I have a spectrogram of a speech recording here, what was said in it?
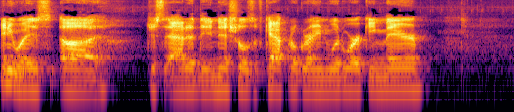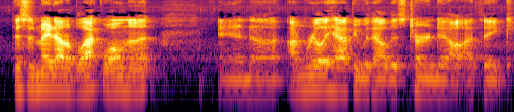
anyways, uh, just added the initials of Capital Grain Woodworking there. This is made out of black walnut, and uh, I'm really happy with how this turned out. I think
